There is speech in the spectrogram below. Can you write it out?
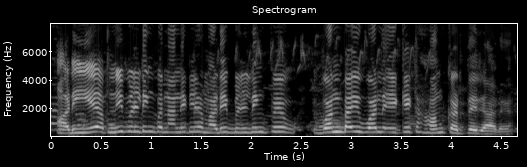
और ये अपनी बिल्डिंग बनाने के लिए हमारी बिल्डिंग पे वन बाई वन एक एक हम करते जा रहे हैं।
